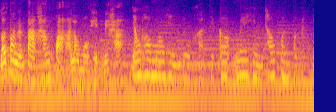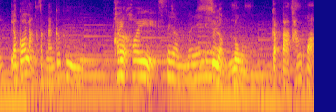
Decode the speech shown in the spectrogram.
แล้วตอนนั้นตาข้างขวาเรามองเห็นไหมคะ ยังพอมองเห็นอยู่ค่ะ แต่ก็ไม่เห็นเท่าคนปกติ แล้วก็หลังจากนั้นก็คือ ค่อยเสื่อมมาเรื่อยๆๆเสื่อมลงกับตาข้างขวา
